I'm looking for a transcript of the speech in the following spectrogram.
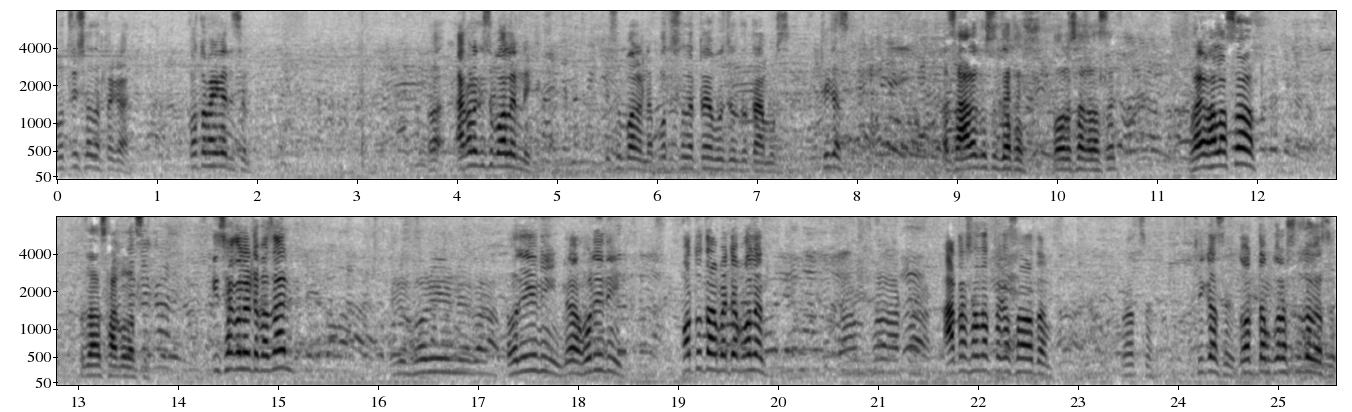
পঁচিশ। হাজার টাকা। কত ভাইকে দিচ্ছেন এখনও কিছু বলেননি? কিছু বলেন না পঁচিশ হাজার টাকা পর্যন্ত দাম উঠছে। ঠিক আছে? আচ্ছা আরও কিছু দেখাই বড় ছাগল আছে। ভাই ভালো আছো? যা ছাগল আছে। কি ছাগল এটা বাজান? হরিণী না হরিণী। কত দাম এটা বলেন? আঠাশ। হাজার টাকা চাওয়া দাম। আচ্ছা ঠিক আছে দরদাম করার সুযোগ আছে।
